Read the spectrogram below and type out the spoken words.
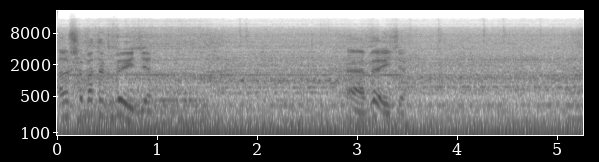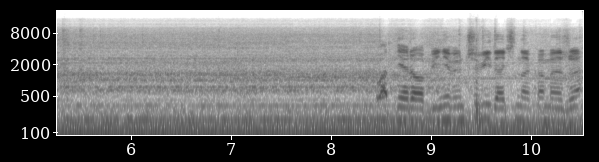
Ale już chyba tak wyjdzie. E, wyjdzie. Ładnie robi, nie wiem czy widać na kamerze.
